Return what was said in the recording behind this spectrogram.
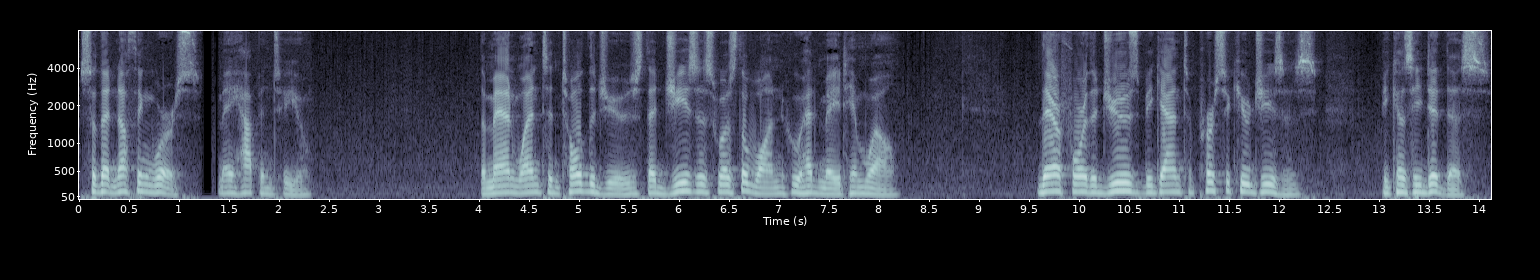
so that nothing worse may happen to you. The man went and told the Jews that Jesus was the one who had made him well. Therefore, the Jews began to persecute Jesus because he did this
